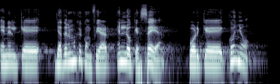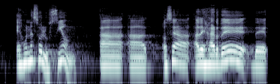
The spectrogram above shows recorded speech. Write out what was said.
en el que ya tenemos que confiar en lo que sea, porque, coño, es una solución a, a- o sea, a dejar de, de-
